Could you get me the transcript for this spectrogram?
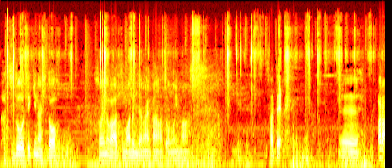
活動的な人、そういうのが集まるんじゃないかなと思います。さて、えー、あら、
